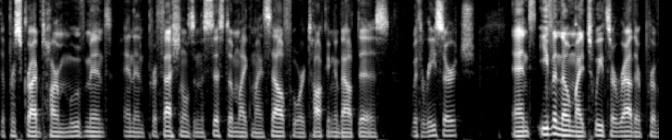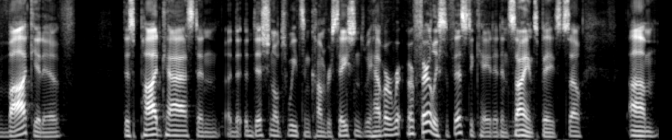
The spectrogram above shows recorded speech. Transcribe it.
the prescribed harm movement and then professionals in the system like myself who are talking about this with research. And even though my tweets are rather provocative this podcast and additional tweets and conversations we have are, are fairly sophisticated and science based so um,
